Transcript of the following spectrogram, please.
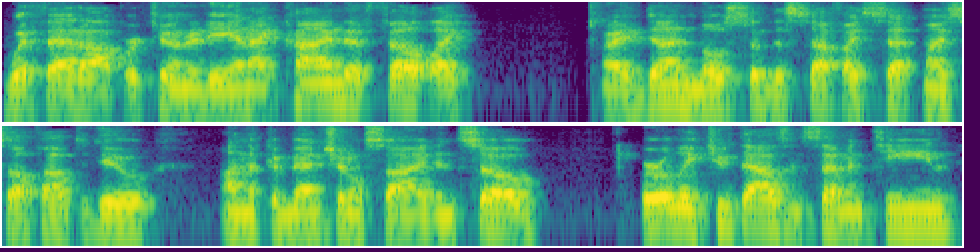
with that opportunity. And I kind of felt like I had done most of the stuff I set myself out to do on the conventional side. And so early 2017,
